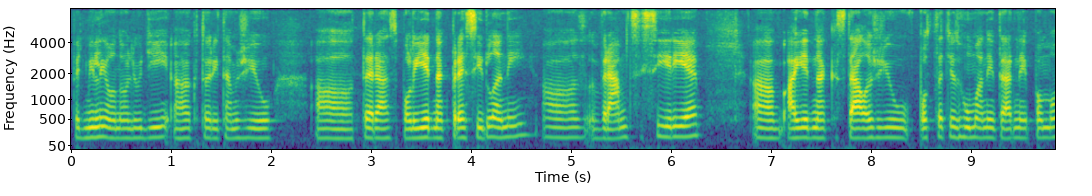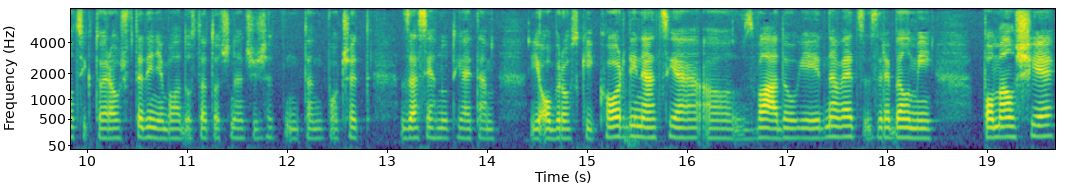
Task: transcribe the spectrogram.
5 miliónov ľudí, ktorí tam žijú, teraz boli jednak presídlení v rámci Sýrie a jednak stále žijú v podstate z humanitárnej pomoci, ktorá už vtedy nebola dostatočná, čiže ten počet zasiahnutý aj tam je obrovský. Koordinácia s vládou je jedna vec, s rebelmi pomalšie,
